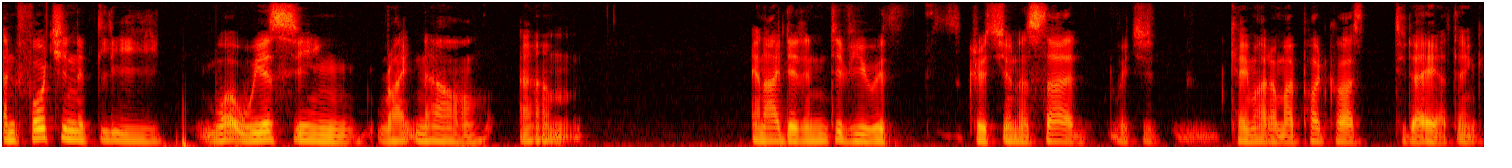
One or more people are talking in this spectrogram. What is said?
unfortunately, what we're seeing right now, um, and I did an interview with Christian Assad, which came out on my podcast today, I think,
